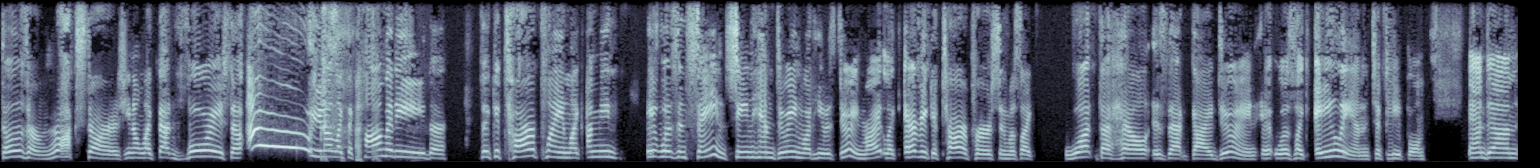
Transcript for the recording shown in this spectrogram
Those are rock stars, you know, like that voice, the, oh, you know, like the comedy, the, the guitar playing. Like, I mean, it was insane seeing him doing what he was doing, right? Like every guitar person was like, what the hell is that guy doing? It was like alien to people. And, um,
